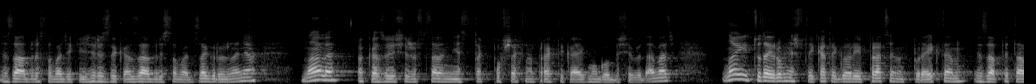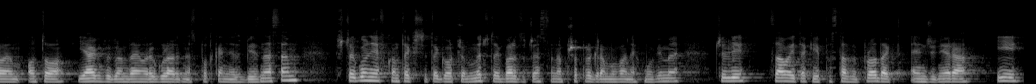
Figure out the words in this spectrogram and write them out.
zaadresować jakieś ryzyka, zaadresować zagrożenia, no ale okazuje się, że wcale nie jest to tak powszechna praktyka, jak mogłoby się wydawać. No i tutaj również w tej kategorii pracy nad projektem zapytałem o to, jak wyglądają regularne spotkania z biznesem, szczególnie w kontekście tego, o czym my tutaj bardzo często na przeprogramowanych mówimy, czyli całej takiej postawy product engineera i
